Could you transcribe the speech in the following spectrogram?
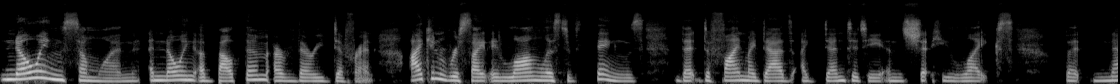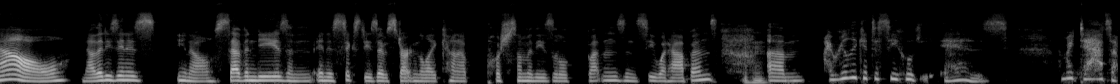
knowing someone and knowing about them are very different. I can recite a long list of things that define my dad's identity and shit he likes. But now, now that he's in his you know 70s and in his 60s i was starting to like kind of push some of these little buttons and see what happens. Mm-hmm. um, i really get to see who he is. And my dad's a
